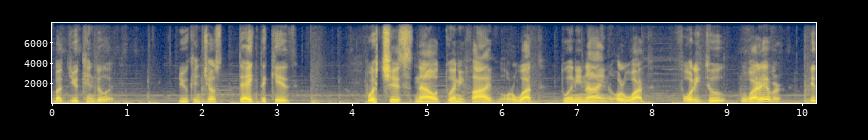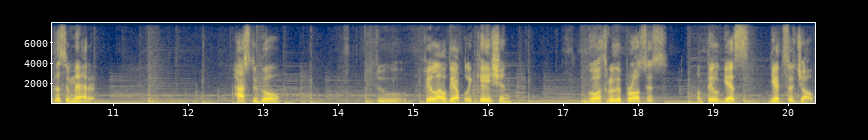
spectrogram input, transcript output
But you can do it. You can just take the kid, which is now 25 or what, 29 or what, 42, whatever. It doesn't matter. Has to go to fill out the application, go through the process until gets gets a job.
